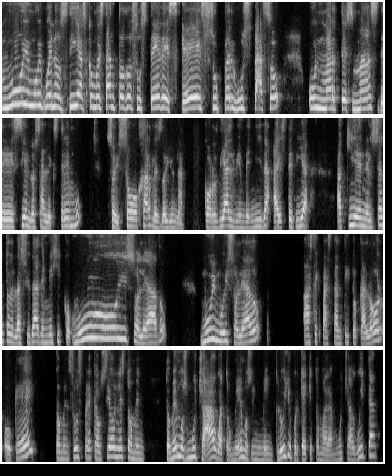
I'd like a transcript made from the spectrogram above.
Muy, muy buenos días. ¿Cómo están todos ustedes? Qué súper gustazo. Un martes más de Cielos al Extremo. Soy Sohar, les doy una cordial bienvenida a este día aquí en el centro de la Ciudad de México, muy soleado, muy, muy soleado. Hace bastantito calor, ok. Tomen sus precauciones, tomen tomemos mucha agua, tomemos, y me incluyo porque hay que tomar mucha agüita.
